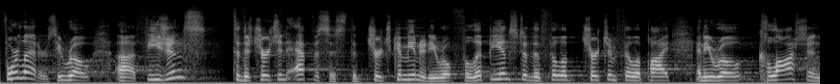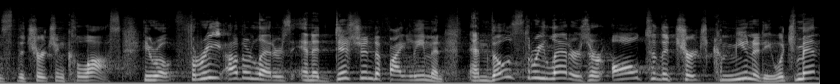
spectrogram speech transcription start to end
Four letters. He wrote uh, Ephesians, to the church in Ephesus, the church community. He wrote Philippians to the Philip, church in Philippi, and he wrote Colossians, the church in Colossus. He wrote three other letters in addition to Philemon. And those three letters are all to the church community, which meant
